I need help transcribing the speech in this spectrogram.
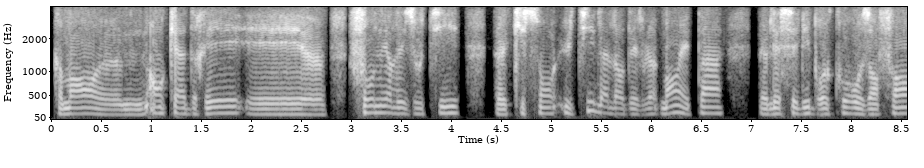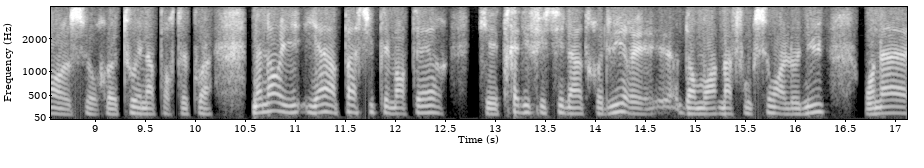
comment euh, encadrer et euh, fournir les outils euh, qui sont utiles à leur développement et pas laisser libre cours aux enfants sur tout et n'importe quoi. Maintenant, il y a un pas supplémentaire qui est très difficile à introduire et dans ma fonction à l'ONU, on a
